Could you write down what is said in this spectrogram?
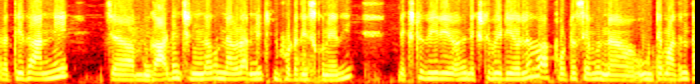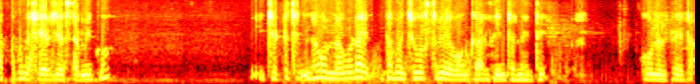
ప్రతిదాన్ని గార్డెన్ చిన్నగా ఉన్నా కూడా అన్నిటిని ఫోటో తీసుకునేది. నెక్స్ట్ వీడియో నెక్స్ట్ వీడియోలో ఆ ఫొటోస్ ఏమన్నా ఉంటే మాత్రం తప్పకుండా షేర్ చేస్తాం మీకు. ఈ చెట్టు చిన్నగా ఉన్నా కూడా ఎంత మంచిగా వస్తున్నాయి వంకాయలు దీంట్లోనైతే. కూలల ట్రేలా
